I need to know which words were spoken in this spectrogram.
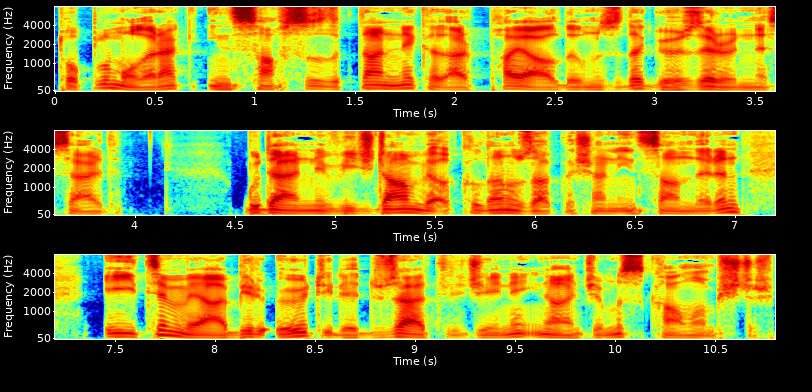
toplum olarak insafsızlıktan ne kadar pay aldığımızı da gözler önüne serdi. Bu denli vicdan ve akıldan uzaklaşan insanların eğitim veya bir öğüt ile düzeltileceğine inancımız kalmamıştır.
